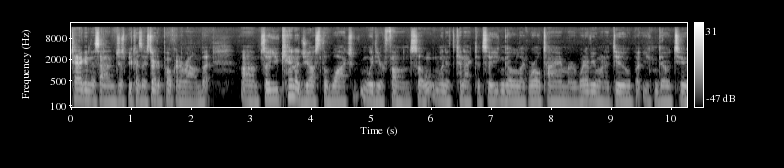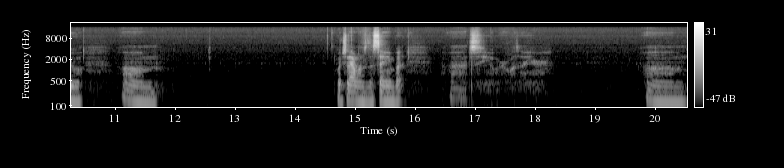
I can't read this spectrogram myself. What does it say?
tagging this on just because I started poking around, but um, so you can adjust the watch with your phone. So when it's connected, so you can go like world time or whatever you want to do, but you can go to, um, which that one's the same, but uh, let's see. Um,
